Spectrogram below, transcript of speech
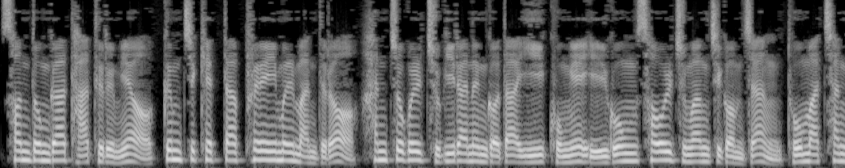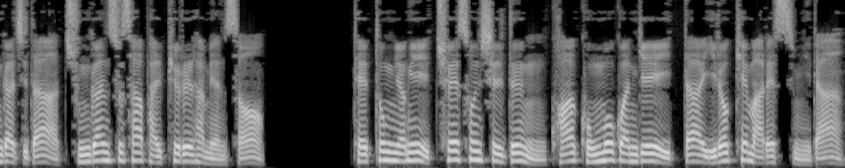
선동가 다 들으며 끔찍했다 프레임을 만들어 한쪽을 죽이라는 거다 이 010 서울중앙지검장 도 마찬가지다 중간수사 발표를 하면서 대통령이 최손실 등 과공모 관계에 있다 이렇게 말했습니다.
